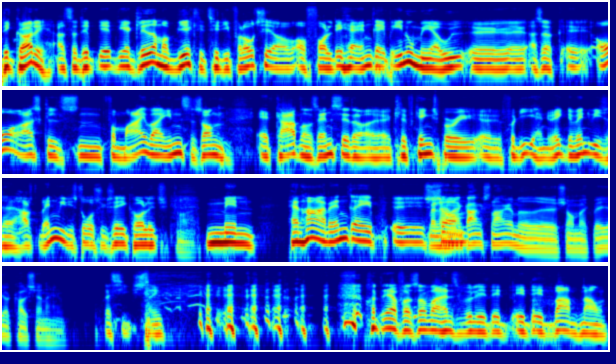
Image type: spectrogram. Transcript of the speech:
det gør det. Altså, det, jeg, jeg glæder mig virkelig til, at de får lov til at, at folde det her angreb endnu mere ud. Øh, altså, øh, overraskelsen for mig var inden sæsonen, at Cardinals ansætter øh, Cliff Kingsbury, øh, fordi han jo ikke nødvendigvis havde haft vanvittig stor succes i college. Nej. Men han har et angreb, øh, Men som... han har engang snakket med øh, Sean McVay og Carl Shanahan. Præcis. og derfor så var han selvfølgelig et, et, et varmt navn.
